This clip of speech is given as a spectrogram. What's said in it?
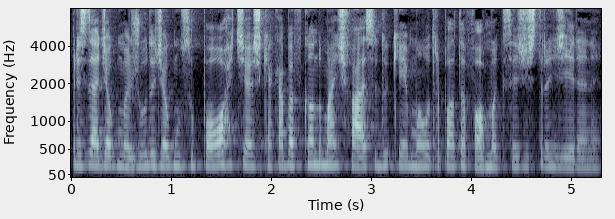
precisar de alguma ajuda, de algum suporte, acho que acaba ficando mais fácil do que uma outra plataforma que seja estrangeira, né?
